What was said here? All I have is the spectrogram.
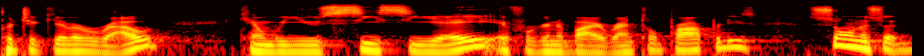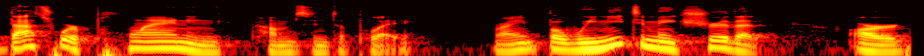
particular route? Can we use cca if we're going to buy rental properties? So on and so that's where planning comes into play right? But we need to make sure that our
